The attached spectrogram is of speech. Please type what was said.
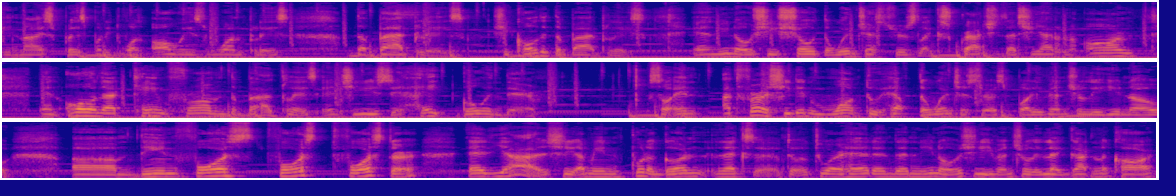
a nice place, but it was always one place, the bad place. She called it the bad place. And, you know, she showed the Winchesters like scratches that she had on her arm, and all of that came from the bad place, and she used to hate going there so and at first she didn't want to help the winchesters but eventually you know um, dean forced forced forced her. And yeah she i mean put a gun next to, to, her head and then you know she eventually like got in the car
